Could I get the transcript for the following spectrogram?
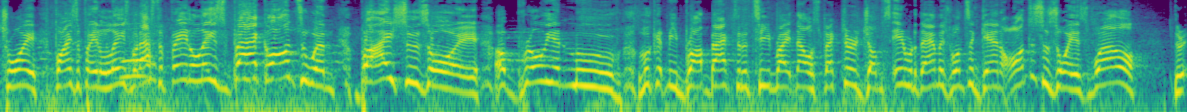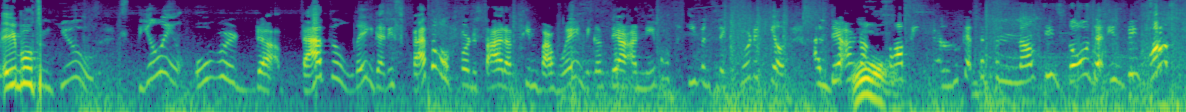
Troy finds the Fatal Links, but that's the Fatal Links back onto him by Suzoi. A brilliant move. Look at me brought back to the team right now. Spectre jumps in with damage once again onto Suzoi as well. They're able to you stealing over the fatal link that is fatal for the side of Team Bahrain because they are unable to even secure the kill and they are not stopping. And look at the penalty zone that is being popped.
